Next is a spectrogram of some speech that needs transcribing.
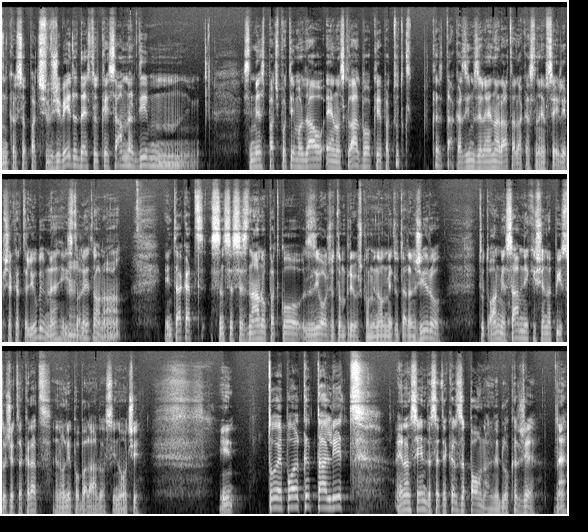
In Ker so pač že vedeli, da jaz tudi kaj sam naredim, sem jaz pač potem oddal eno skladbo, ki je pa tudi kar taka zimzelena ratala, kasneje vse je lepše, ker te ljubim, ne? isto mm. leto. No? In takrat sem se seznanil pa tako z Jožetom Privškom in on mi je tudi aranžiral. Tudi on mi je sam nekaj še napisal, že takrat, eno lepo balado, Sinoči. In to je pol kar ta let 71, je kar zapolnil, je bilo kar že. Ne,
